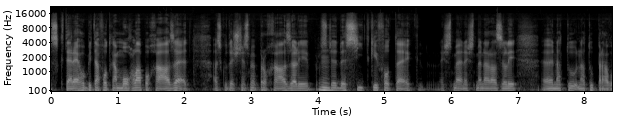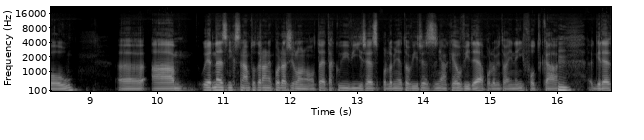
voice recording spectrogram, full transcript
z kterého by ta fotka mohla pocházet. A skutečně jsme procházeli prostě hmm. desítky fotek, než jsme, než jsme narazili eh, na tu, na tu pravou. Uh, a u jedné z nich se nám to teda nepodařilo. No. To je takový výřez, podle mě je to výřez z nějakého videa, podle mě to ani není fotka, hmm. kde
